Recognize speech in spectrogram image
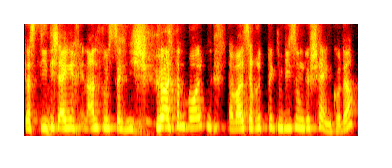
dass die dich eigentlich in Anführungszeichen nicht fördern wollten. Da war es ja rückblickend wie so ein Geschenk, oder?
